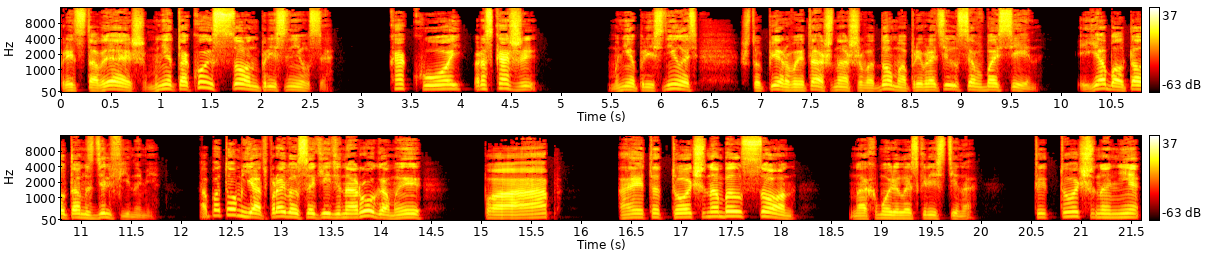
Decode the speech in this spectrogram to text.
Представляешь, мне такой сон приснился. Какой? Расскажи. Мне приснилось, что первый этаж нашего дома превратился в бассейн, и я болтал там с дельфинами. А потом я отправился к единорогам и... Пап, а это точно был сон, нахмурилась Кристина. Ты точно не...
